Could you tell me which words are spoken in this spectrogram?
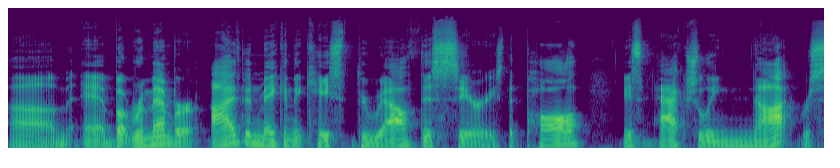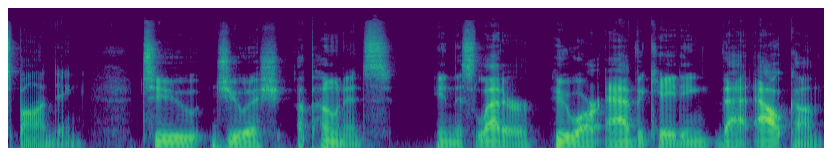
Um, eh, but remember, I've been making the case throughout this series that Paul is actually not responding to Jewish opponents in this letter who are advocating that outcome.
